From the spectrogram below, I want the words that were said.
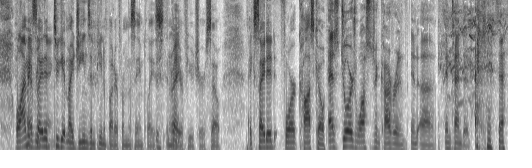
Well, I'm excited Everything. to get my jeans and peanut butter from the same place in the Right. near future. So excited for Costco. As George Washington Carver in, in, uh, intended.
